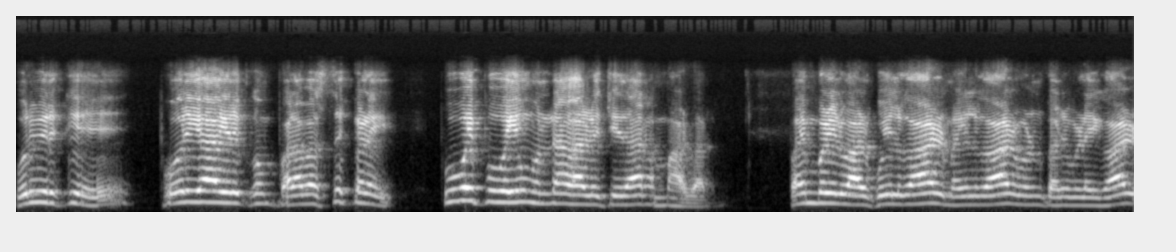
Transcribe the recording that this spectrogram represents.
உருவிற்கு போலியாயிருக்கும் பல வஸ்துக்களை பூவை பூவையும் ஒன்றாக அருளிச் செய்தார் நம்மாழ்வார். பைம்பொழில் வாழ் குயில்காள் மயில்காள் உன் கருவிளைகாள்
